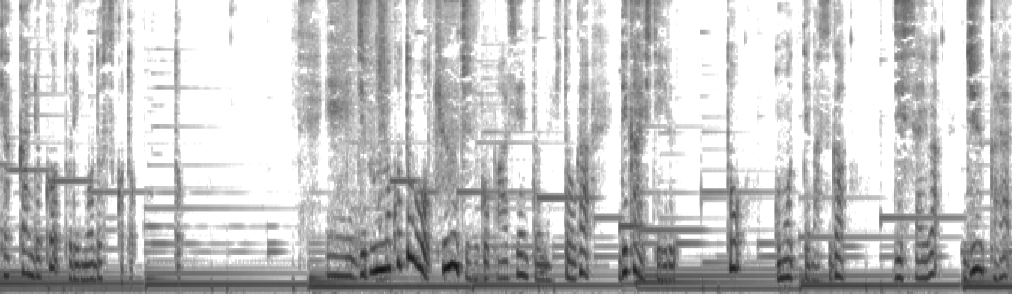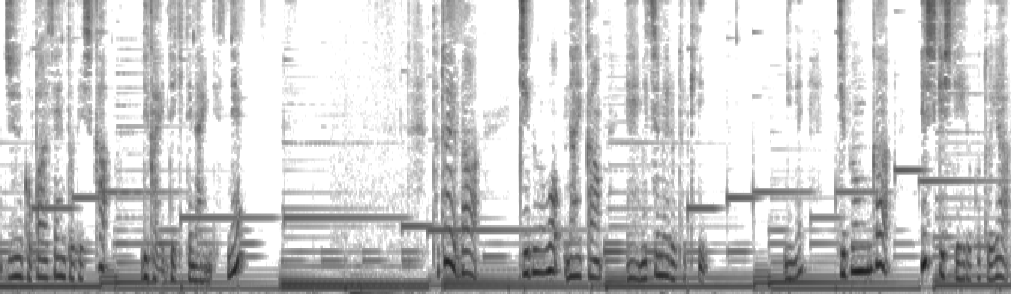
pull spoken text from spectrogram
客観力を取り戻すことと、えー、自分のことを95%の人が理解していると思ってますが、実際は10から15%でしか理解できてないんですね。例えば、自分を内観、えー、見つめる時にね自分が意識していることや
